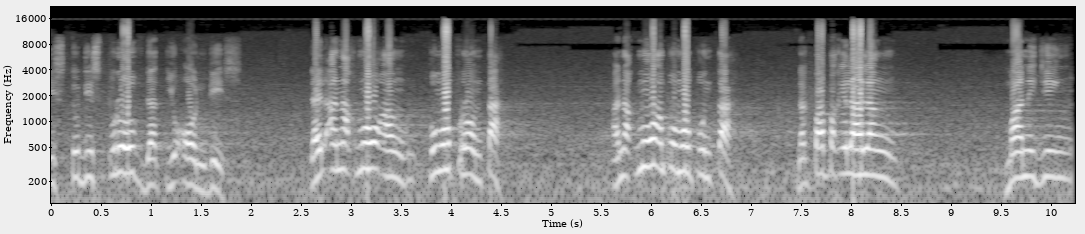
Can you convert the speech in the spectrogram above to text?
is to disprove that you own this. Dahil anak mo ang pumupronta. Anak mo ang pumupunta. Nagpapakilalang managing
